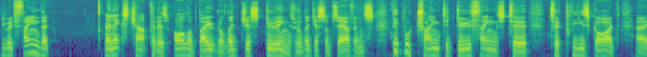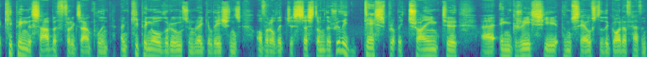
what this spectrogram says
you would find that the next chapter is all about religious doings, religious observance, people trying to do things to, to please God, uh, keeping the Sabbath, for example, and, and keeping all the rules and regulations of a religious system. They're really desperately trying to uh, ingratiate themselves to the God of heaven.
